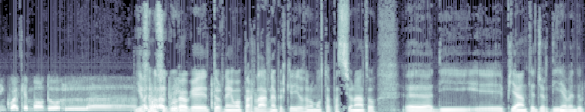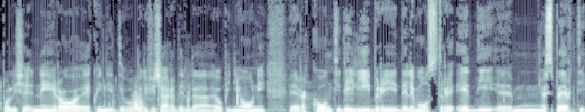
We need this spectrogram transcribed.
in qualche modo il, io sono sicuro che torneremo a parlarne perché io sono molto appassionato eh, di eh, piante e giardini avendo il pollice nero e quindi devo beneficiare delle opinioni eh, racconti dei libri delle mostre e di ehm, esperti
